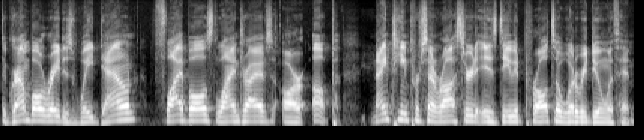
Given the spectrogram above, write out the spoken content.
the ground ball rate is way down. Fly balls, line drives are up. 19% rostered is David Peralta. What are we doing with him?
